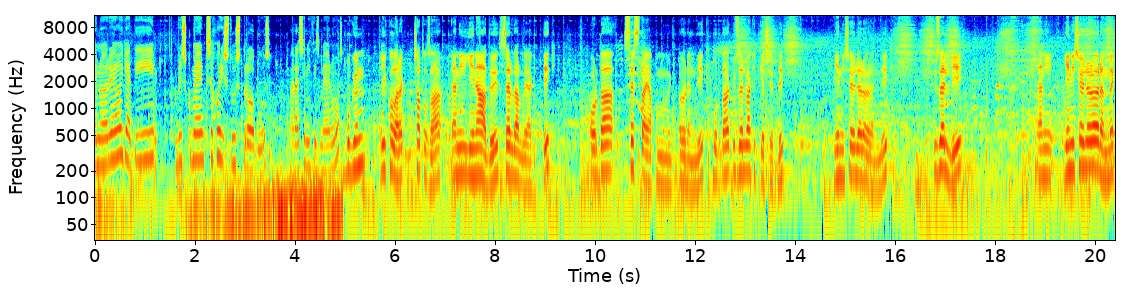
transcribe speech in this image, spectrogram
Είναι ωραίο γιατί βρίσκουμε ξεχωριστούς τρόπους παρασυνηθισμένους. Bugün ilk olarak Çatoz'a yani yeni adı Serdarlı'ya gittik. Orada sesta yapımını öğrendik. Burada güzel vakit geçirdik. Yeni şeyler öğrendik. Güzelliği yani yeni şeyler öğrenmek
